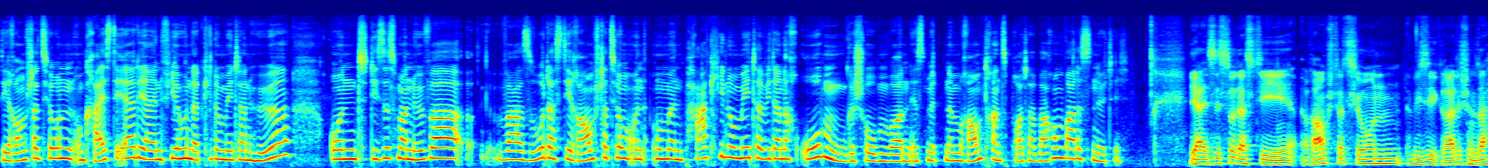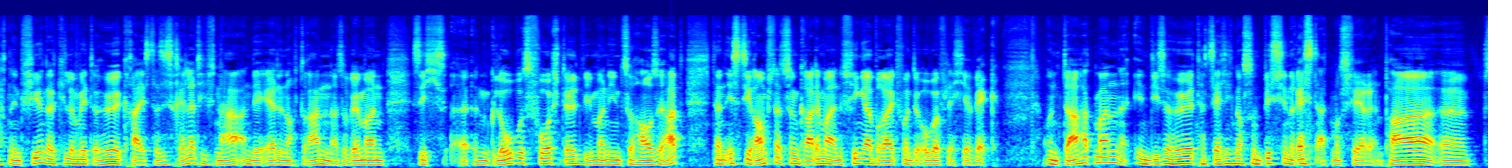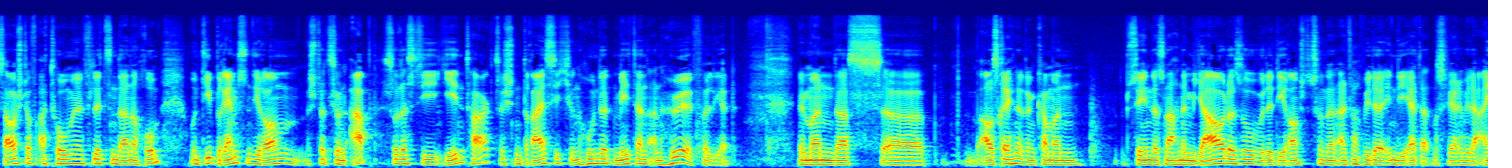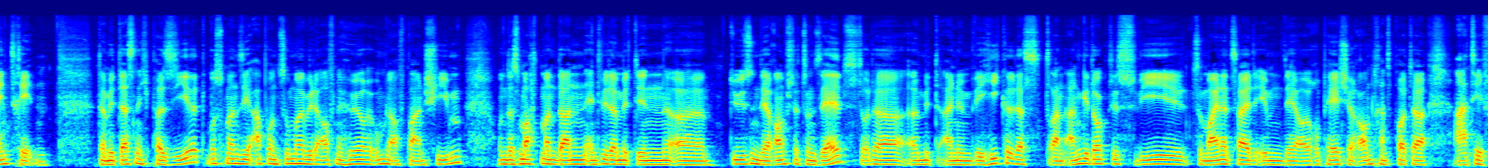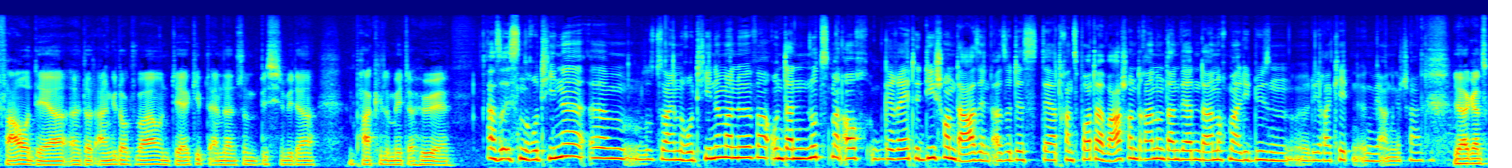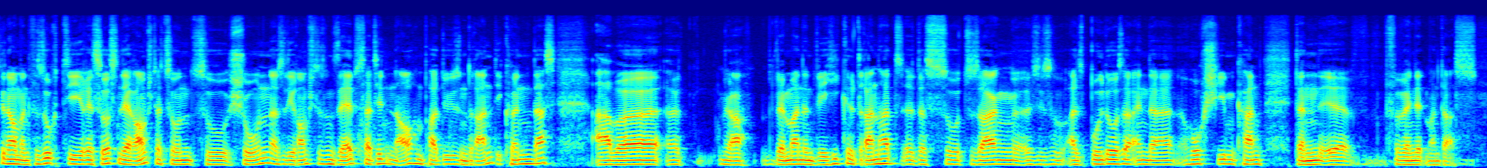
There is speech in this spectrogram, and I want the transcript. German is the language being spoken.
Die Raumstation umkreist die Erde ja in 400 Kilometern Höhe und dieses Manöver war so, dass die Raumstation um, ein paar Kilometer wieder nach oben geschoben worden ist mit einem Raumtransporter. Warum war das nötig? Ja, es ist so, dass die Raumstation, wie Sie gerade schon sagten, in 400 Kilometer Höhe kreist. Das ist relativ nah an der Erde noch dran. Also wenn man sich äh, einen Globus vorstellt, wie man ihn zu Hause hat, dann ist die Raumstation gerade mal einen Fingerbreit von der Oberfläche weg. Und da hat man in dieser Höhe tatsächlich noch so ein bisschen Restatmosphäre. Ein paar äh, Sauerstoffatome flitzen da noch rum und die bremsen die Raumstation ab, sodass die jeden Tag zwischen 30 und 100 Metern an Höhe verliert. Wenn man das äh, ausrechnet, dann kann man sehen, dass nach einem Jahr oder so würde die Raumstation dann einfach wieder in die Erdatmosphäre wieder eintreten. Damit das nicht passiert, muss man sie ab und zu mal wieder auf eine höhere Umlaufbahn schieben. Und das macht man dann entweder mit den äh, Düsen der Raumstation selbst oder äh, mit einem Vehikel, das dran angedockt ist, wie zu meiner Zeit eben der europäische Raumtransporter ATV, der äh, dort angedockt war und der gibt einem dann so ein bisschen wieder ein paar Kilometer Höhe. Also ist ein Routine, ähm, sozusagen ein Routinemanöver und dann nutzt man auch Geräte, die schon da sind. Also das, der Transporter war schon dran und dann werden da nochmal die Düsen, äh, die Raketen irgendwie angeschaltet. Ja, ganz genau. Man versucht die Ressourcen der Raumstation zu schonen. Also die Raumstation selbst hat hinten auch ein paar Düsen dran, die können das. Aber äh, ja, wenn man ein Vehikel dran hat, äh, das sozusagen äh, so als Bulldozer in der hochschieben kann, dann äh, verwendet man das.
